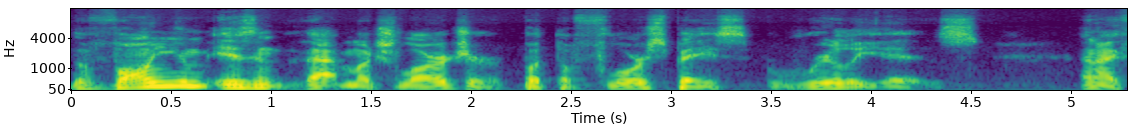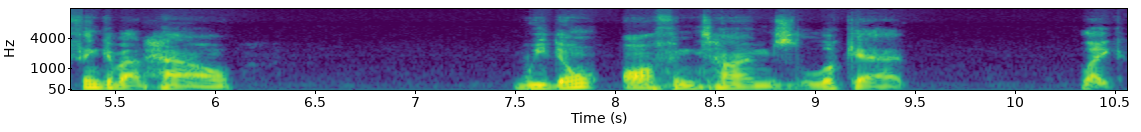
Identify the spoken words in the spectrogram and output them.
the volume isn't that much larger, but the floor space really is. And I think about how we don't oftentimes look at like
